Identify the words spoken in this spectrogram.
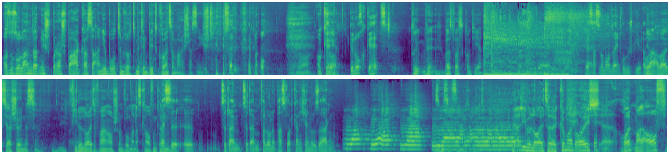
Also, solange das nicht bei der Sparkasse angeboten wird mit den Bitcoins, dann mache ich das nicht. genau. So, okay. So, genug gehetzt. Was, was kommt hier? Jetzt hast du nochmal unser Intro gespielt. Aber ja, aber ist ja schön. Dass viele Leute fragen auch schon, wo man das kaufen kann. Weißt du, äh, zu, deinem, zu deinem verlorenen Passwort kann ich ja nur sagen. So. Ja, liebe Leute, kümmert euch, äh, räumt mal auf.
